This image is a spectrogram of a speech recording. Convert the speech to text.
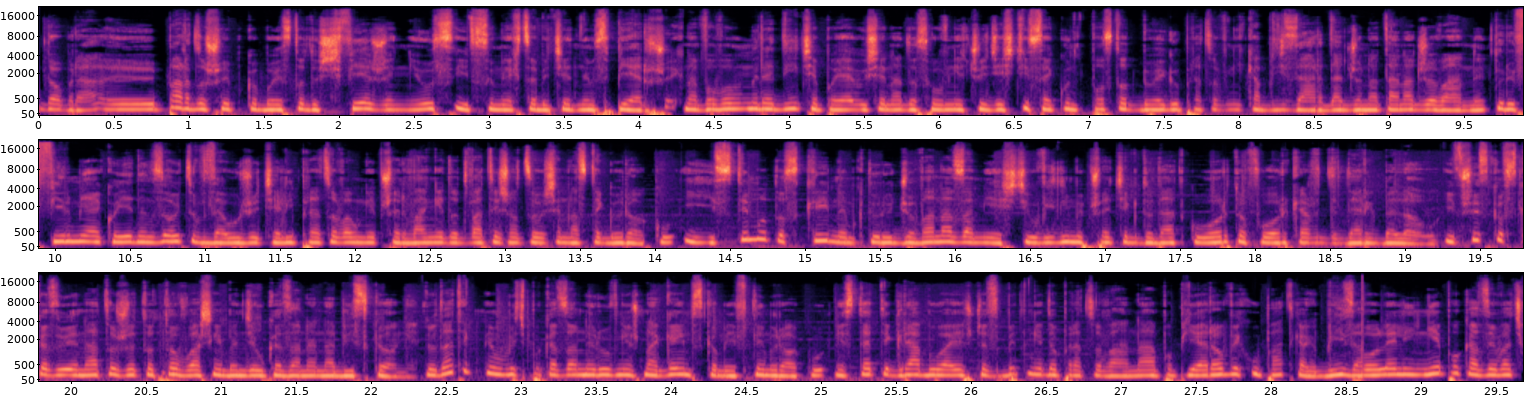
Dobra, yy, bardzo szybko, bo jest to dość świeży news i w sumie chcę być jednym z pierwszych. Na wowowym reddicie pojawił się na dosłownie 30 sekund post od byłego pracownika Blizzarda, Jonathana Giovanny, który w firmie jako jeden z ojców założycieli pracował nieprzerwanie do 2018 roku i z tym oto screenem, który Giovanna zamieścił, widzimy przeciek dodatku World of Warcraft The Dark Below. I wszystko wskazuje na to, że to to właśnie będzie ukazane na BlizzConie. Dodatek miał być pokazany również na Gamescomie w tym roku. Niestety gra była jeszcze zbyt niedopracowana, a po PR-owych upadkach Blizzard woleli nie pokazywać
